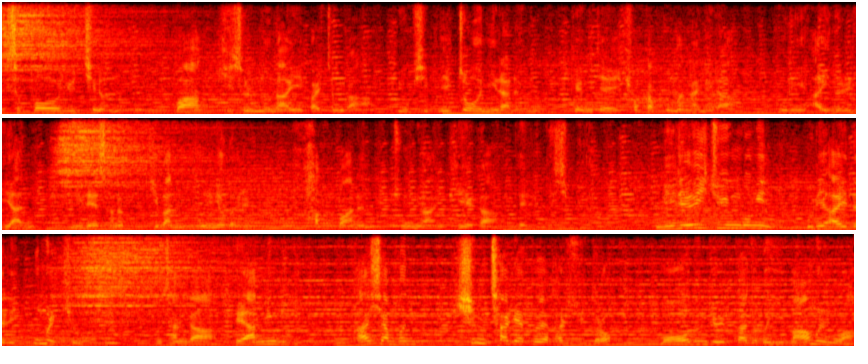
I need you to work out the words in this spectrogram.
엑스포 유치는 과학 기술 문화의 발전과 61조 원이라는 경제 효과뿐만 아니라 우리 아이들을 위한 미래 산업 기반 동력을 확보하는 중요한 기회가 될 것입니다. 미래의 주인공인 우리 아이들의 꿈을 키우고 부산과 대한민국이 다시 한번 힘차게 도약할 수 있도록 모든 교육 가족의 마음을 모아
